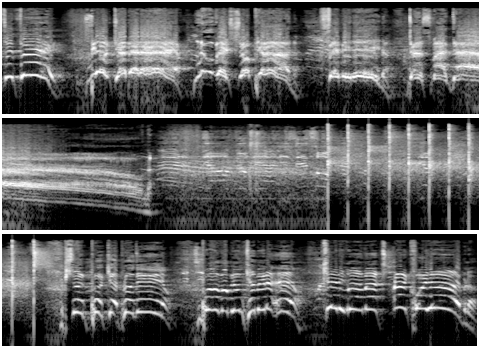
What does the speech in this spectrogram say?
c'est fait. Bianca Belair Nouvelle championne féminine de SmackDown. Je ne peux qu'applaudir Bravo Bianca Belair qui a livré un match incroyable.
